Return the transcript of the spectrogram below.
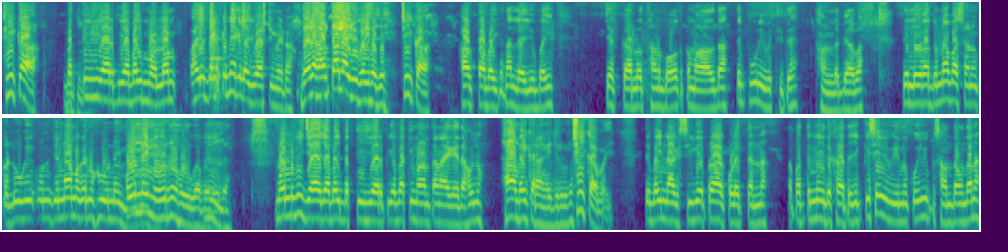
ਠੀਕ ਆ 32000 ਰੁਪਿਆ ਬਾਈ ਮੁੱਲ। ਹਜੇ ਦਿਨ ਕਿੰਨੇ ਕੁ ਲੈ ਜੂ ਐਸਟੀਮੇਟ ਦਿਨ ਹਫਤਾ ਲੈ ਜੂ ਬਾਈ ਹਜੇ। ਠੀਕ ਆ। ਹਫਤਾ ਬਾਈ ਕਹਿੰਦਾ ਲੈ ਜੂ ਬਾਈ। ਚੈੱਕ ਕਰ ਲੋ ਥਣ ਬਹੁਤ ਕਮਾਲ ਦਾ ਤੇ ਪੂਰੀ ਵਿੱਥੀ ਤੇ ਥਣ ਲੱਗਿਆ ਵਾ। ਤੇ ਲੇਵਾ ਦੋਨਾਂ ਪਾਸਿਆਂ ਨੂੰ ਕੱਢੂਗੀ ਉਹ ਜਿੰਨਾ ਮਗਰ ਨੂੰ ਹੋਰ ਨਹੀਂ ਮੁੱਲ। ਉਹਨੇ ਮੂਰ ਨੂੰ ਹੋਊਗਾ ਬਾਈ ਉਹਦਾ। ਮੁੱਲ ਵੀ ਜਾਇਜ਼ ਆ ਬਾਈ 32000 ਰੁਪਿਆ ਬਾਕੀ ਮਾਨਤਾਨ ਆਏਗਾ ਇਹਦਾ ਹੋ ਜੂ? ਹਾਂ ਬਾਈ ਕਰਾਂਗੇ ਜਰੂਰ। ਠੀਕ ਆ ਬਾਈ। ਤੇ ਬਾਈ ਨਗ ਸੀਗੇ ਭਰਾ ਕੋਲੇ ਤਿੰਨ। ਆਪਾਂ ਤਿੰਨੇ ਹੀ ਦਿਖਾਤੇ ਜੇ ਕਿਸੇ ਵੀ ਵੀਰ ਨੂੰ ਕੋਈ ਵੀ ਪਸੰਦ ਆਉਂਦਾ ਨਾ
